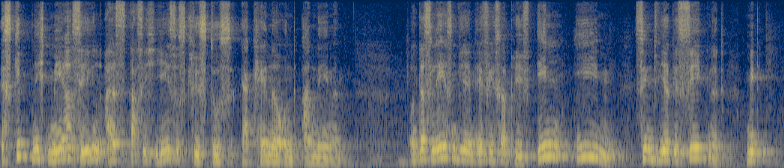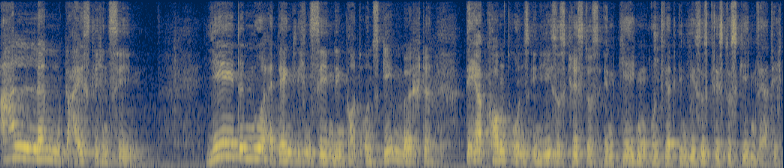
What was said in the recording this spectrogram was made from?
Es gibt nicht mehr Segen, als dass ich Jesus Christus erkenne und annehme. Und das lesen wir im Epheserbrief. In ihm sind wir gesegnet mit allem geistlichen Segen. Jeden nur erdenklichen Segen, den Gott uns geben möchte, der kommt uns in Jesus Christus entgegen und wird in Jesus Christus gegenwärtigt.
